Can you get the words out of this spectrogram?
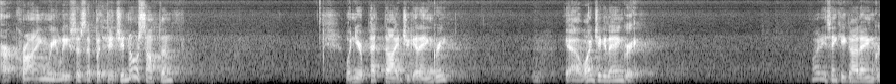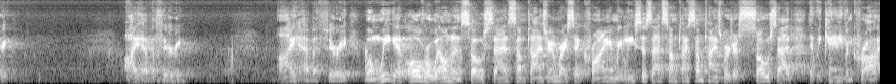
our crying releases it. But did you know something? When your pet died, you get angry? Yeah, why'd you get angry? Why do you think you got angry? I have a theory. I have a theory. When we get overwhelmed and so sad sometimes, remember I said crying releases that sometimes? Sometimes we're just so sad that we can't even cry.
